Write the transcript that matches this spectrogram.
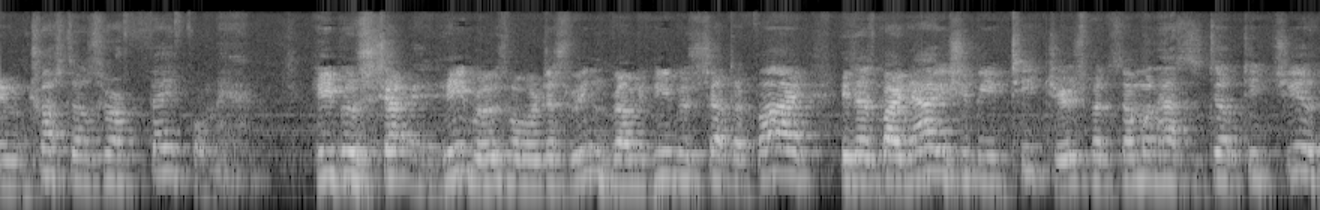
and trust those who are faithful, man. Hebrews, Hebrews, what we're just reading from, Hebrews chapter 5, he says, By now you should be teachers, but someone has to still teach you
